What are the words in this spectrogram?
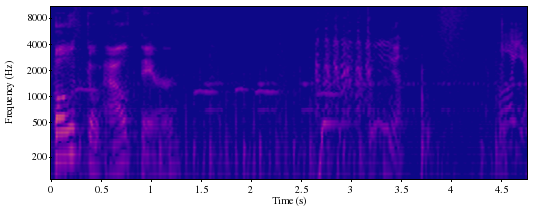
Both go out there. Oh yeah.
